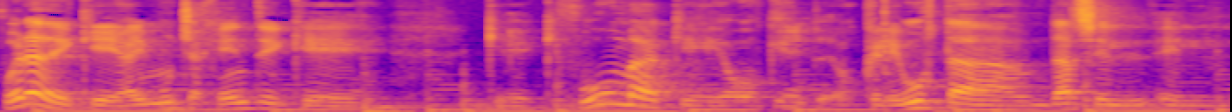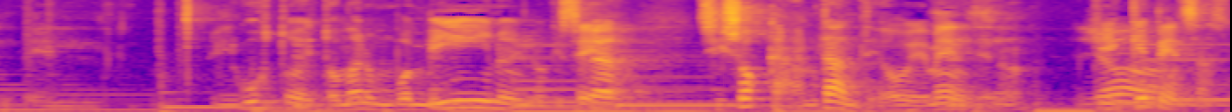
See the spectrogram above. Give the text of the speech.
Fuera de que hay mucha gente que, que, que fuma, que, o, que, o que le gusta darse el, el- el- el gusto de tomar un buen vino y lo que sea. Claro. Si sos cantante, obviamente, Sí, sí. ¿no? ¿Qué, Yo- qué pensás?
